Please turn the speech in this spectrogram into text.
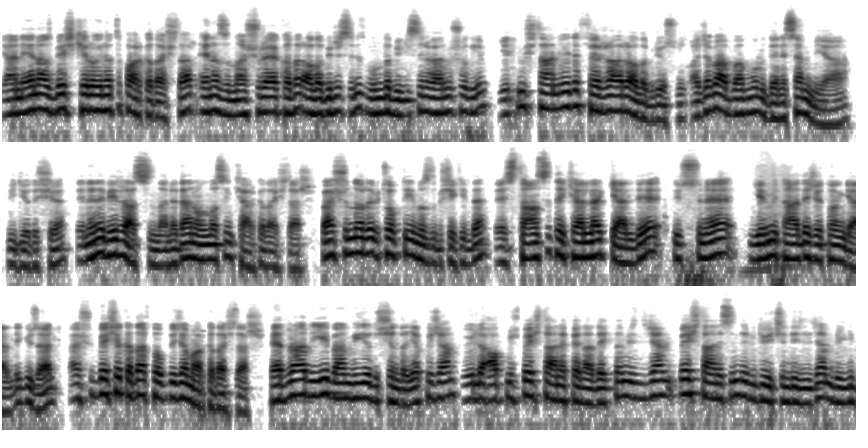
Yani en az 5 kere oynatıp arkadaşlar en azından şuraya kadar alabilirsiniz. Bunu da bilgisini vermiş olayım. 70 taneye de Ferrari alabiliyorsunuz. Acaba ben bunu denesem mi ya video dışı? Denenebilir aslında. Neden olmasın ki arkadaşlar? Ben şunları da bir toplayayım hızlı bir şekilde. Destansı tekerlek geldi. Üstüne 20 tane de jeton geldi. Güzel. Ben şu 5'e kadar toplayacağım arkadaşlar. Ferrari'yi ben video dışında yapacağım. Böyle 65 tane fena reklam izleyeceğim. 5 tanesini de video içinde izleyeceğim. Bilgi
